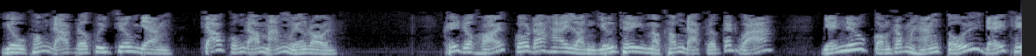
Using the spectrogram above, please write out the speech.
Dù không đạt được quy chương vàng, cháu cũng đã mãn nguyện rồi. Khi được hỏi, cô đã hai lần dự thi mà không đạt được kết quả, Vậy nếu còn trong hạng tuổi để thi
